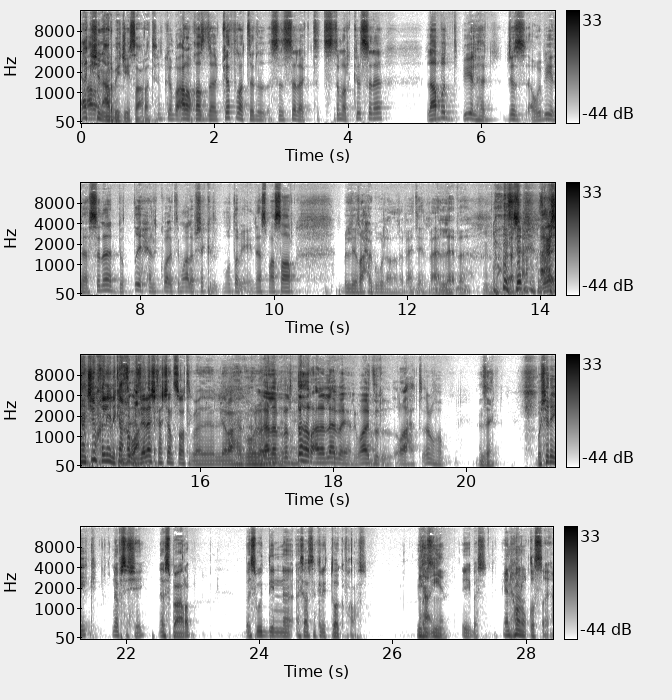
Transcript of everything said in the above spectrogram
action RPG صارت. يمكن بعرف قصده. كثرة السلسلة تستمر كل سنة. لابد بيلها جزء أو يبيلها سنة بتطيح ال quality ماله بشكل مو طبيعي. الناس ما صار باللي راح أقوله أنا بعدين مع اللعبة. عشان شي مخلينك اخر زين واحد. ليش خشنت صوتك بعد اللي راح أقوله؟ لا لا منقهر على اللعبة يعني وايد راحت. المهم. زين. أبو شريك. نفس الشيء. نفس بوعرب. بس ودي إن Assassin's Creed توقف خلاص. نهائيا. إي بس. ينهون القصة يعني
